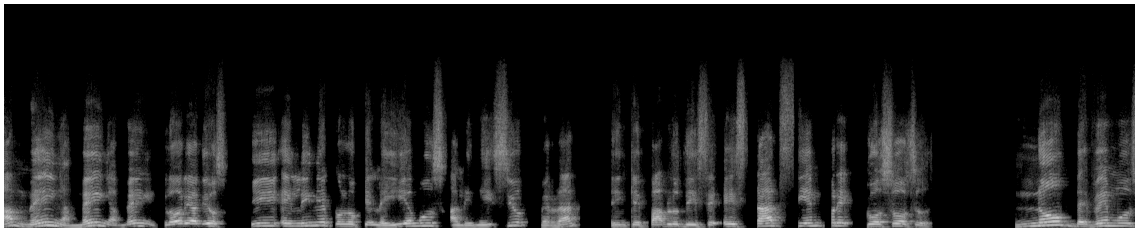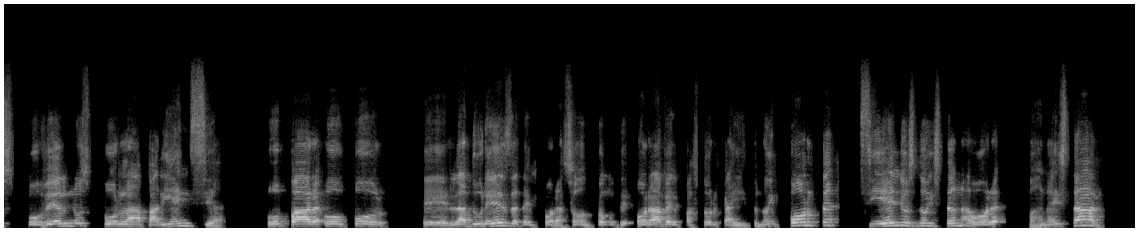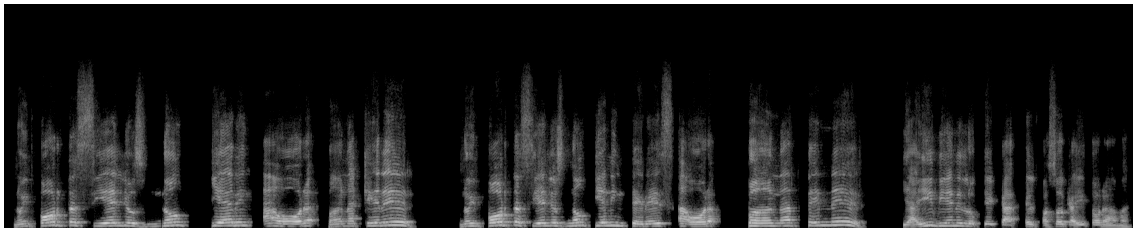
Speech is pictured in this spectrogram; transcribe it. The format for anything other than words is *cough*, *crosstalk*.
Amén, amén, amén. Gloria a Dios. Y en línea con lo que leíamos al inicio, ¿verdad? En que Pablo dice, estad siempre gozosos. No debemos movernos por la apariencia o, por eh, la dureza del corazón, como oraba el pastor Caíto. No importa si ellos no están ahora, van a estar. No importa si ellos no quieren ahora, van a querer. No importa si ellos no tienen interés ahora, van a tener. Y ahí viene lo que el pastor Caíto oraba,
